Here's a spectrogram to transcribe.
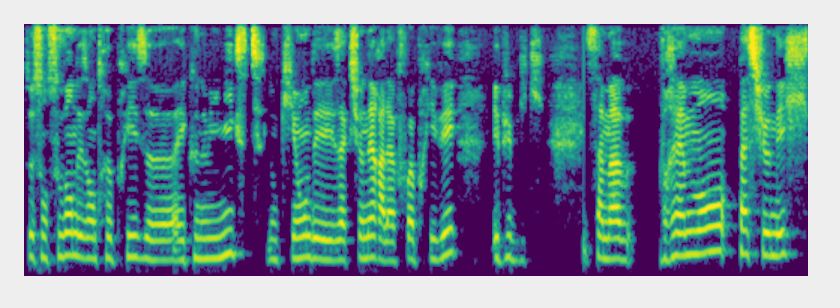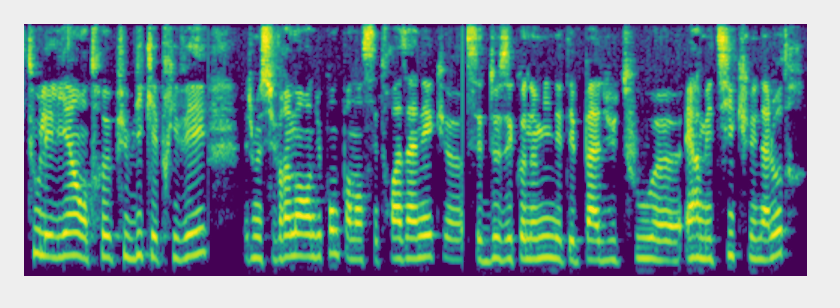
Ce sont souvent des entreprises euh, à économie mixte, donc qui ont des actionnaires à la fois privés et publics. Ça m'a vraiment passionné tous les liens entre public et privé. Je me suis vraiment rendu compte pendant ces trois années que ces deux économies n'étaient pas du tout euh, hermétiques l'une à l'autre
